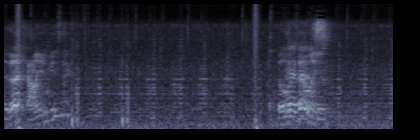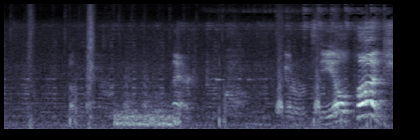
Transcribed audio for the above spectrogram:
Is that Italian music? I feel Yeah, Italian. is. Okay. There. Steel punch!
